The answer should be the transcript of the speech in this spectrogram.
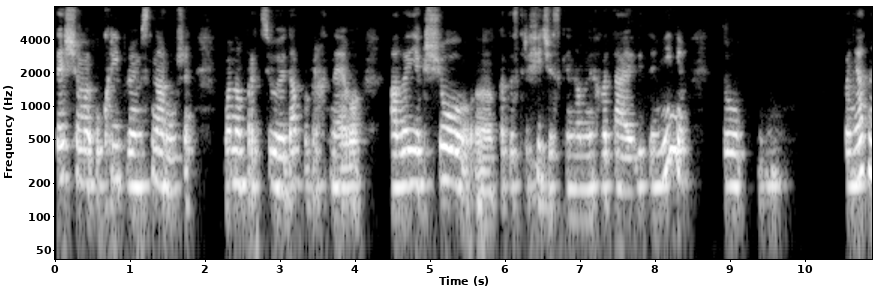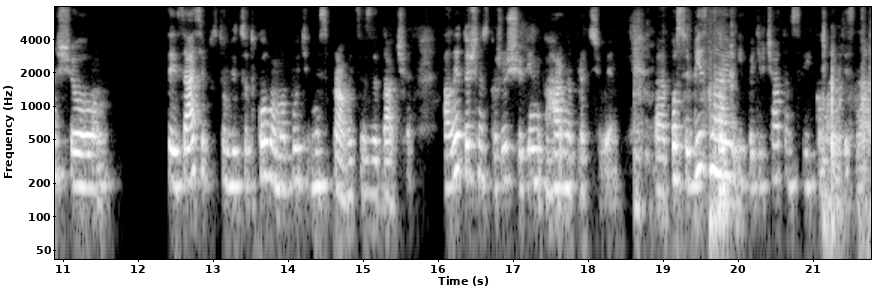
те, що ми укріплюємо снаружи, воно працює да, поверхнево. Але якщо е, катастрофічно нам не вистачає вітамінів, то понятно, що цей засіб 100% мабуть, не справиться з задачею. Але точно скажу, що він гарно працює. Е, По собі знаю і по дівчатам своїй команді знаю.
